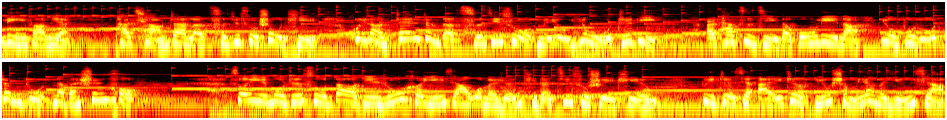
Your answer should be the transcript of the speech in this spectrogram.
另一方面，它抢占了雌激素受体，会让真正的雌激素没有用武之地，而它自己的功力呢，又不如正主那般深厚，所以木质素到底如何影响我们人体的激素水平，对这些癌症有什么样的影响，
